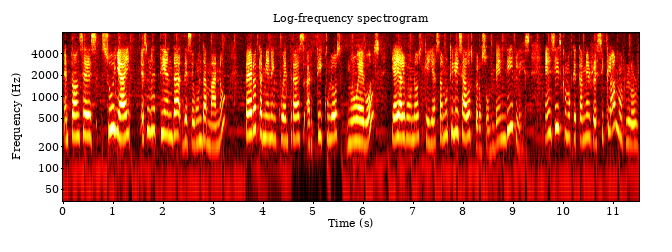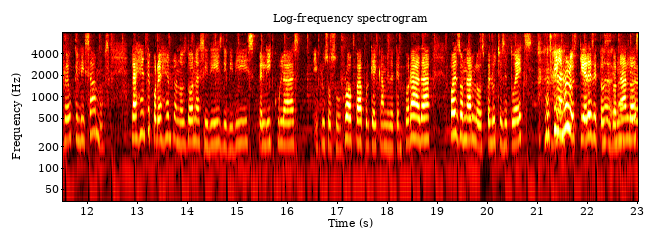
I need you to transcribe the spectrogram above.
Entonces, Suyay es una tienda de segunda mano pero también encuentras artículos nuevos y hay algunos que ya están utilizados pero son vendibles. En sí es como que también reciclamos, los reutilizamos. La gente, por ejemplo, nos dona CDs, DVDs, películas, incluso su ropa porque hay cambio de temporada. Puedes donar los peluches de tu ex, si no los quieres, entonces donarlos.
